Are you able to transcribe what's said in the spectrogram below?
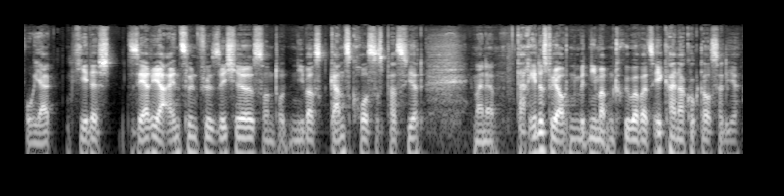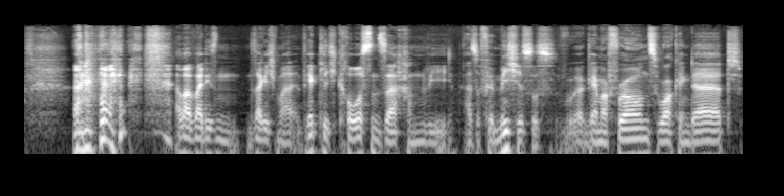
wo ja jede Serie einzeln für sich ist und, und nie was ganz Großes passiert. Ich meine, da redest du ja auch mit niemandem drüber, weil es eh keiner guckt außer dir. Aber bei diesen, sag ich mal, wirklich großen Sachen wie, also für mich ist es Game of Thrones, Walking Dead,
